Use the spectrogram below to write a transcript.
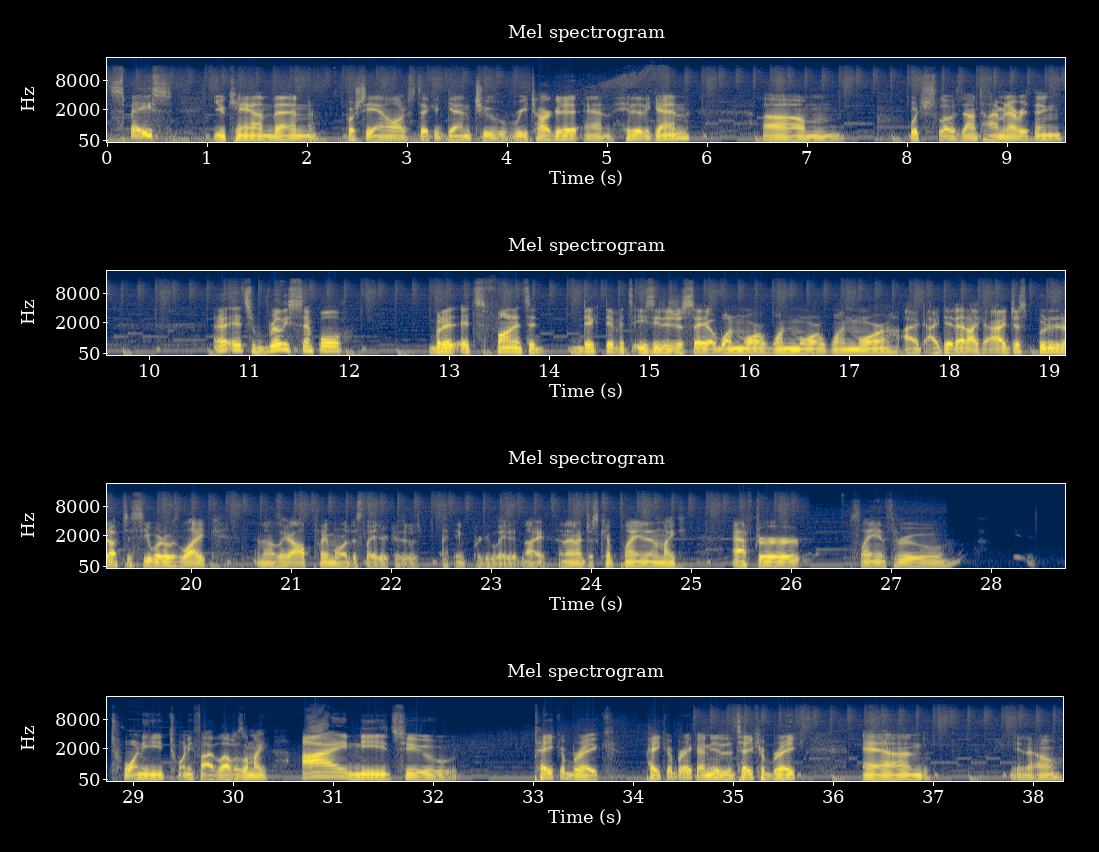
space, you can then push the analog stick again to retarget it and hit it again. Um, which slows down time and everything. It's really simple, but it, it's fun. It's addictive. It's easy to just say oh, one more, one more, one more. I, I did that. Like I just booted it up to see what it was like, and I was like, I'll play more of this later because it was I think pretty late at night. And then I just kept playing, and I'm like, after playing through 20, 25 levels, I'm like, I need to take a break. Take a break. I needed to take a break and you know,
